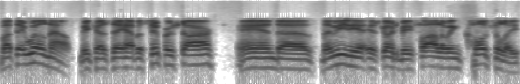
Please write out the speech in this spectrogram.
But they will now because they have a superstar, and uh, the media is going to be following closely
